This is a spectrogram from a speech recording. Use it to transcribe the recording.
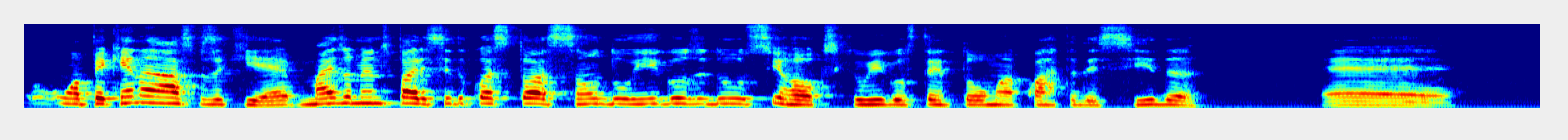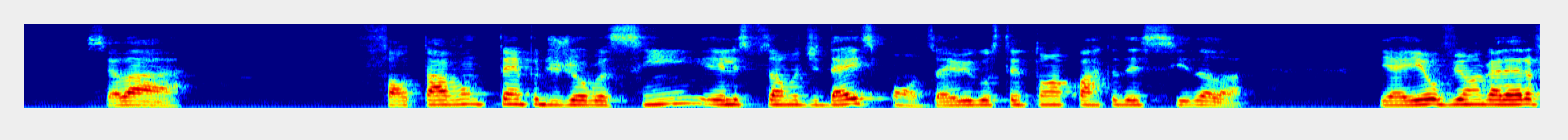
Uma pequena aspas aqui, é mais ou menos parecido com a situação do Eagles e do Seahawks, que o Eagles tentou uma quarta descida é, sei lá, faltava um tempo de jogo assim, eles precisavam de 10 pontos. Aí o Eagles tentou uma quarta descida lá. E aí eu vi uma galera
